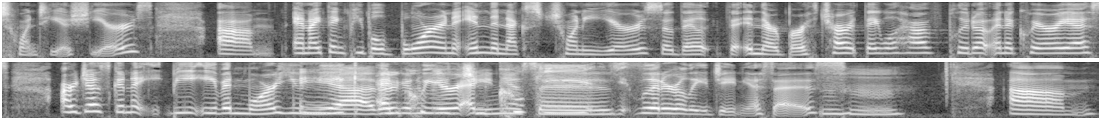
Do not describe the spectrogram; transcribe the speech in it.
20 ish years. Um, and I think people born in the next 20 years, so they the, in their birth chart, they will have Pluto and Aquarius, are just going to be even more unique Yeah, and queer and kooky. geniuses. Literally geniuses. Mm-hmm. Um,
